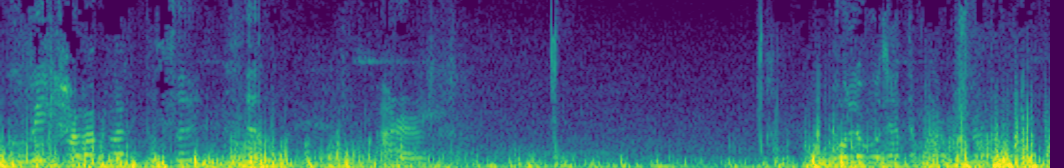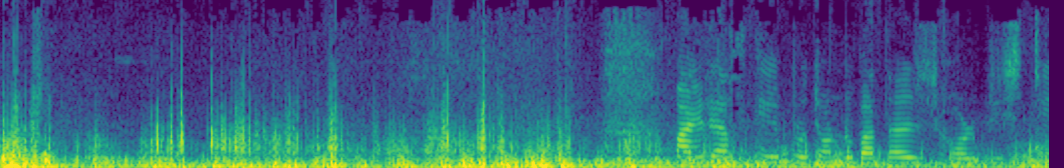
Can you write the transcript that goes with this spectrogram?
খুবই খারাপ লাগতেছে আর বলে বোঝাতে পারব না বাইরে আজকে প্রচণ্ড বাতাস, ঝড়, বৃষ্টি।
